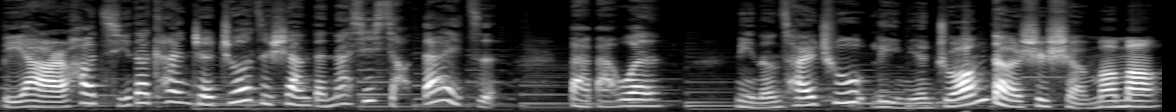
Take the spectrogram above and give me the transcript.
比尔好奇地看着桌子上的那些小袋子，爸爸问：“你能猜出里面装的是什么吗？”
